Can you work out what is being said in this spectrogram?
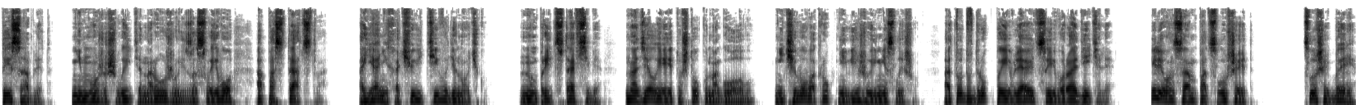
«Ты, Саблет, не можешь выйти наружу из-за своего апостатства, а я не хочу идти в одиночку. Ну, представь себе, Надел я эту штуку на голову. Ничего вокруг не вижу и не слышу. А тут вдруг появляются его родители. Или он сам подслушает. «Слушай, Берри»,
